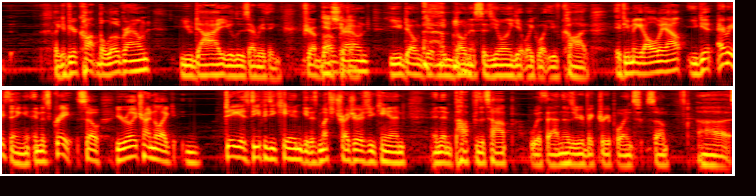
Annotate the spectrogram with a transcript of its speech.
Like if you're caught below ground, you die, you lose everything. If you're above Yes, you do. ground, you don't get any bonuses. You only get like what you've caught. If you make it all the way out, you get everything, and it's great. So you're really trying to like dig as deep as you can, get as much treasure as you can, and then pop to the top with that. And those are your victory points. So uh,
